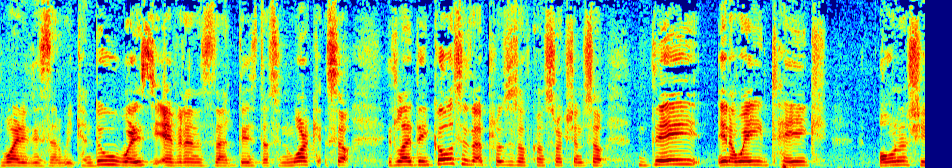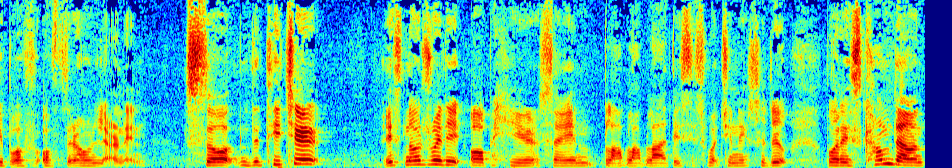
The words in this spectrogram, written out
what it is that we can do, what is the evidence that this doesn't work. So it's like they go through that process of construction. So they, in a way, take ownership of, of their own learning. So the teacher is not really up here saying, blah, blah, blah, this is what you need to do. But it's come down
